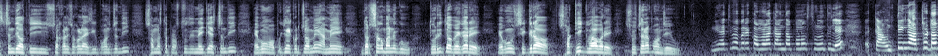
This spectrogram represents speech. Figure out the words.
ଆସିଛନ୍ତି ଅତି ସକାଳୁ ସକାଳୁ ଆସିକି ପହଞ୍ଚନ୍ତି ସମସ୍ତେ ପ୍ରସ୍ତୁତି ନେଇକି ଆସିଛନ୍ତି ଏବଂ ଅପେକ୍ଷା କରୁଛୁ ଆମେ ଆମେ ଦର୍ଶକମାନଙ୍କୁ ତ୍ୱରିତ ବେଗରେ ଏବଂ ଶୀଘ୍ର ସଠିକ୍ ଭାବରେ ସୂଚନା ପହଞ୍ଚାଇବୁ নিহতি ভাবে কমলাকান্ত আপনার শুণুলে কাউন্টিং আঠটার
